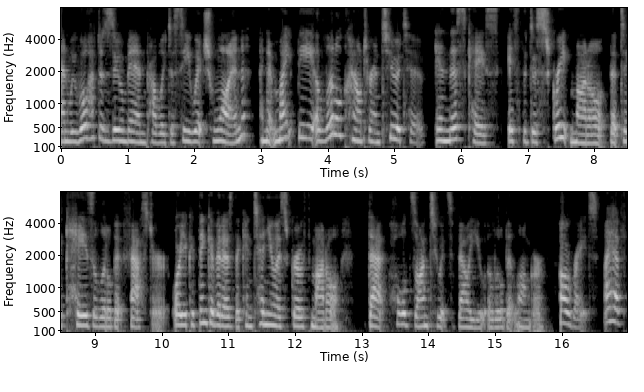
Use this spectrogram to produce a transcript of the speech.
And we will have to zoom in probably to see which one. And it might be a little counterintuitive. In this case, it's the discrete model that decays a little bit faster. Or you could think of it as the continuous growth model that holds on to its value a little bit longer. All right, I have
